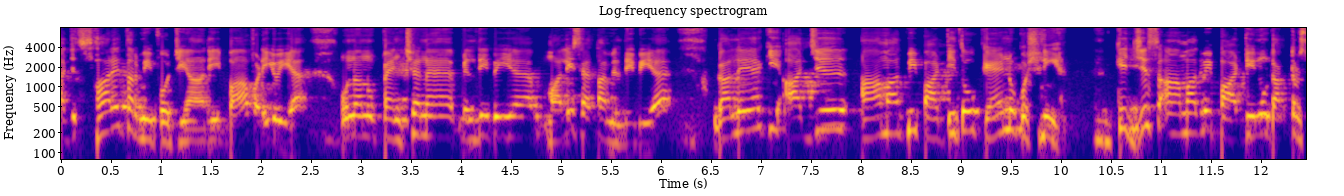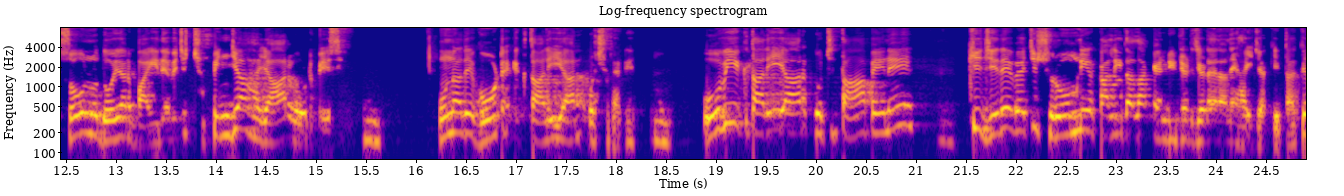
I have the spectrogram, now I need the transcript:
ਅੱਜ ਸਾਰੇ ਧਰਮੀ ਫੌਜੀਆਂ ਦੀ ਬਾਹ ਫੜੀ ਹੋਈ ਹੈ। ਉਹਨਾਂ ਨੂੰ ਪੈਨਸ਼ਨ ਹੈ, ਮਿਲਦੀ ਪਈ ਹੈ, ਮਾਲੀ ਸਹਾਇਤਾ ਮਿਲਦੀ ਪਈ ਹੈ। ਗੱਲ ਇਹ ਹੈ ਕਿ ਅੱਜ ਆਮ ਆਦਮੀ ਪਾਰਟੀ ਤੋਂ ਕਹਿਣ ਨੂੰ ਕੁਝ ਨਹੀਂ ਹੈ। ਕਿ ਜਿਸ ਆਮ ਆਦਮੀ ਪਾਰਟੀ ਨੂੰ ਡਾਕਟਰ ਸੋਲ ਨੂੰ 2022 ਦੇ ਵਿੱਚ 56000 ਵੋਟ ਪਏ ਸੀ ਉਹਨਾਂ ਦੇ ਵੋਟ 41000 ਕੁਛ ਰਹਿ ਗਏ ਉਹ ਵੀ 41000 ਕੁਛ ਤਾਂ ਪਏ ਨੇ ਕਿ ਜਿਹਦੇ ਵਿੱਚ ਸ਼੍ਰੋਮਣੀ ਅਕਾਲੀ ਦਲ ਦਾ ਕੈਂਡੀਡੇਟ ਜਿਹੜਾ ਇਹਨਾਂ ਨੇ ਹਾਈਜੈਕ ਕੀਤਾ ਕਿ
